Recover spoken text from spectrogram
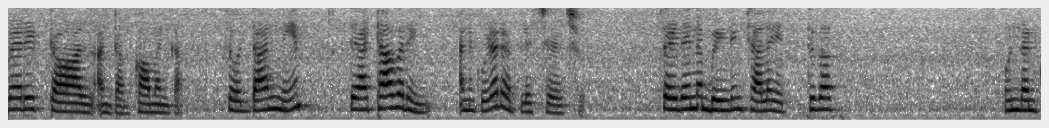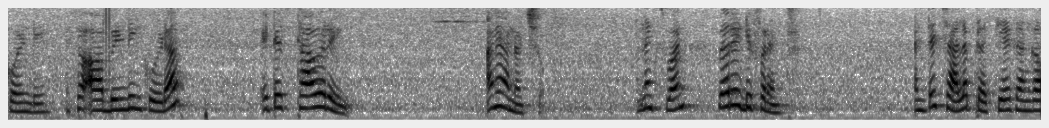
వెరీ టాల్ అంటాం కామన్గా. సో దాన్ని దే ఆర్ టవరింగ్ అని కూడా రిప్లేస్ చేయొచ్చు. సో ఏదైనా బిల్డింగ్ చాలా ఎత్తుగా ఉందనుకోండి సో ఆ బిల్డింగ్ కూడా ఇట్ ఈస్ టవరింగ్ అని అనొచ్చు. Next one very different. అంటే చాలా ప్రత్యేకంగా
